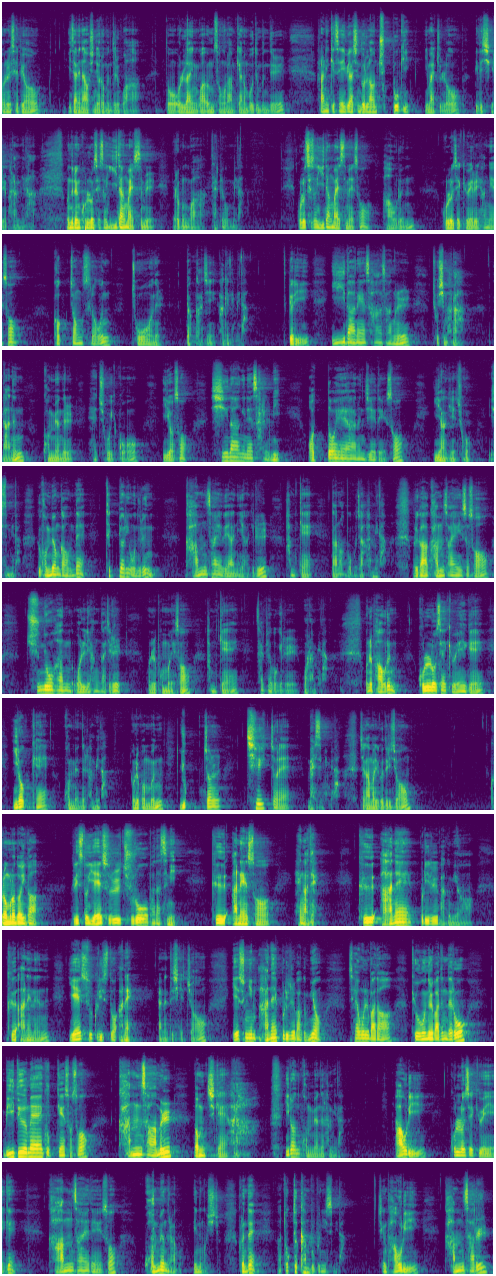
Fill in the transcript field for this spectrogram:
오늘 새벽 이 자리에 나오신 여러분들과 또 온라인과 음성으로 함께하는 모든 분들 하나님께서 예비하신 놀라운 축복이 임할 줄로 믿으시기를 바랍니다. 오늘은 골로새서 2장 말씀을 여러분과 살펴봅니다. 골로새서 2장 말씀에서 바울은 골로새 교회를 향해서 걱정스러운 조언을 몇 가지 하게 됩니다. 특별히 이단의 사상을 조심하라 라는 권면을 해주고 있고 이어서 신앙인의 삶이 어떠해야 하는지에 대해서 이야기해주고 있습니다. 그 권면 가운데 특별히 오늘은 감사에 대한 이야기를 함께 나눠보고자 합니다. 우리가 감사에 있어서 중요한 원리 한 가지를 오늘 본문에서 함께 살펴보기를 원합니다. 오늘 바울은 골로새 교회에게 이렇게 권면을 합니다. 오늘 본문 6절 7절의 말씀입니다. 제가 한번 읽어드리죠. 그러므로 너희가 그리스도 예수를 주로 받았으니 그 안에서 행하되 그 안에 뿌리를 박으며 그 안에는 예수 그리스도 안에라는 뜻이겠죠. 예수님 안에 뿌리를 박으며 세움을 받아 교훈을 받은 대로 믿음에 굳게 서서 감사함을 넘치게 하라. 이런 권면을 합니다. 바울이 골로새 교회에게 감사에 대해서 권면을 하고 있는 것이죠. 그런데 독특한 부분이 있습니다. 지금 바울이 감사를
